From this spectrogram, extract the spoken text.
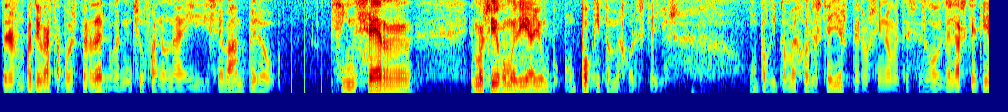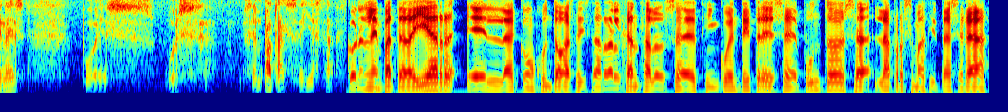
pero es un partido que hasta puedes perder porque te enchufan una y se van, pero sin ser. Hemos sido, como diría yo, un poquito mejores que ellos un poquito mejores que ellos, pero si no metes el gol de las que tienes, pues, pues empatas y ya está. Con el empate de ayer, el conjunto gasteiztarra alcanza los 53 eh, eh, puntos. La próxima cita será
